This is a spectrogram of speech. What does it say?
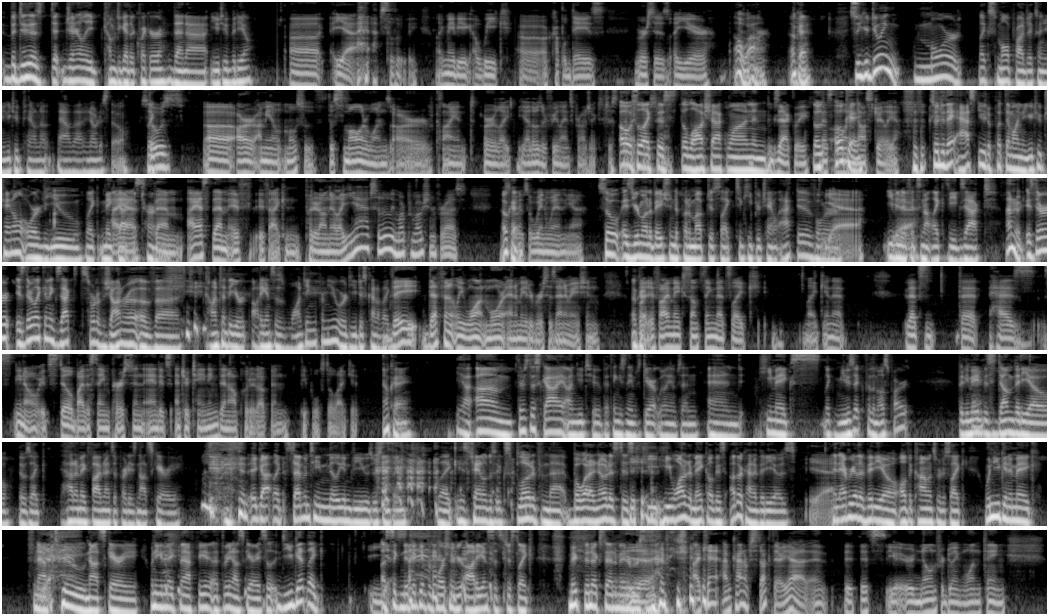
but do those d- generally come together quicker than a YouTube video? Uh, yeah, absolutely. Like maybe a week, uh, a couple days, versus a year. Oh wow. more. Okay. Yeah. So you're doing more like small projects on your YouTube channel no- now that I noticed though. So like, Those uh, are, I mean, most of the smaller ones are client or like, yeah, those are freelance projects. Just oh, so like this the Law Shack one and Exactly. Those- That's the one okay. in Australia. so do they ask you to put them on your YouTube channel or do you like make I that a term? them. I asked them if if I can put it on there. Like, yeah, absolutely, more promotion for us. Okay. so it's a win-win. Yeah, So is your motivation to put them up just like to keep your channel active or yeah. Even if it's not like the exact I don't know, is there is there like an exact sort of genre of uh content that your audience is wanting from you or do you just kind of like They definitely want more animator versus animation. Okay. But if I make something that's like, like in that, that's that has you know it's still by the same person and it's entertaining, then I'll put it up and people will still like it. Okay. Yeah. Um. There's this guy on YouTube. I think his name's Garrett Williamson, and he makes like music for the most part. But he made this dumb video that was like how to make Five Nights at Freddy's not scary. and it got like 17 million views or something. like his channel just exploded from that. But what I noticed is he he wanted to make all these other kind of videos, Yeah. and every other video, all the comments were just like, "When are you gonna make FNAF Yeah. two not scary? When are you gonna make FNAF uh, three not scary?" So do you get like a significant proportion of your audience that's just like, make the next animator versus animation? I can't. I'm kind of stuck there. Yeah, and if it's you're known for doing one thing,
